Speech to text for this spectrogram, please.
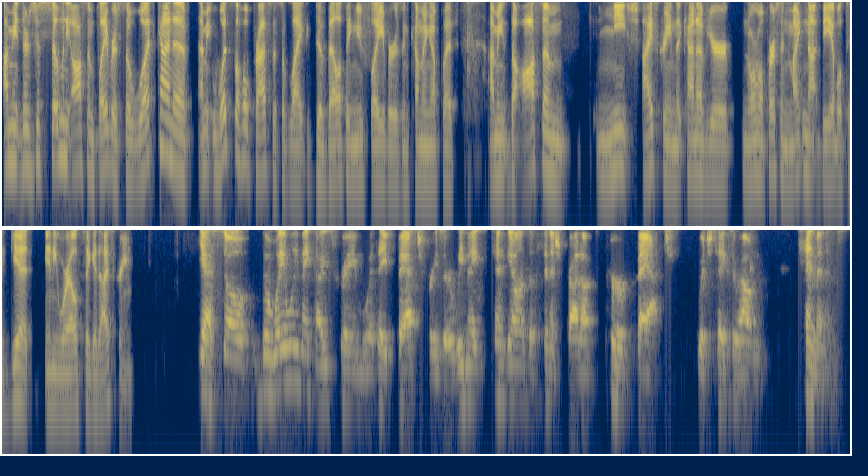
I mean, there's just so many awesome flavors. So, what kind of, I mean, what's the whole process of like developing new flavors and coming up with, I mean, the awesome niche ice cream that kind of your normal person might not be able to get anywhere else to get ice cream? Yeah, so the way we make ice cream with a batch freezer, we make 10 gallons of finished product per batch, which takes around 10 minutes.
